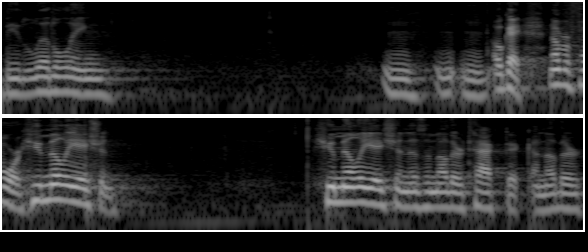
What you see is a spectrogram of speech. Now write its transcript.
belittling. Mm-mm-mm. Okay, number four, humiliation. Humiliation is another tactic, another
